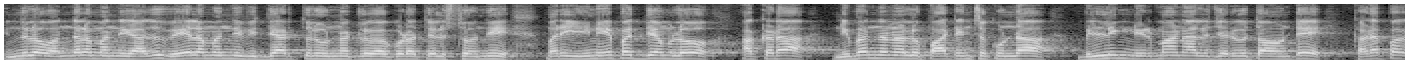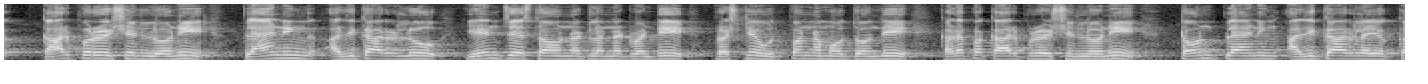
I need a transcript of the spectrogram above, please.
ఇందులో వందల మంది కాదు వేల మంది విద్యార్థులు ఉన్నట్లుగా కూడా తెలుస్తోంది. మరి ఈ నేపథ్యంలో అక్కడ నిబంధనలు పాటించకుండా బిల్డింగ్ నిర్మాణాలు జరుగుతూ ఉంటే కడప కార్పొరేషన్లోని ప్లానింగ్ అధికారులు ఏం చేస్తూ ఉన్నట్లన్నటువంటి ప్రశ్న ఉత్పన్నమవుతోంది. కడప కార్పొరేషన్లోని టౌన్ ప్లానింగ్ అధికారుల యొక్క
